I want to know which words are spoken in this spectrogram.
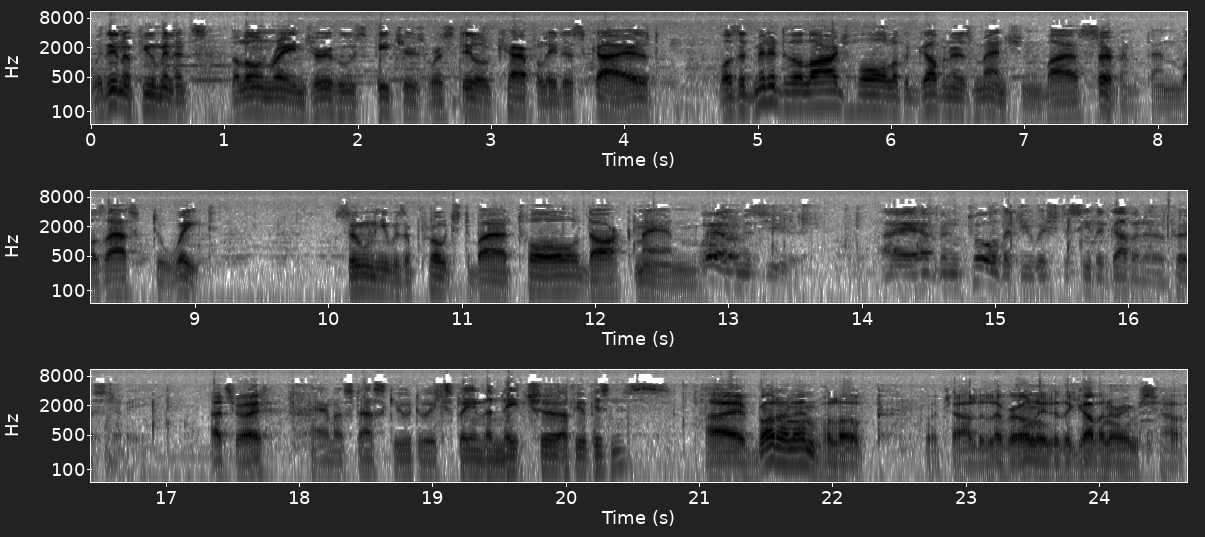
Within a few minutes, the Lone Ranger, whose features were still carefully disguised, was admitted to the large hall of the governor's mansion by a servant and was asked to wait. Soon he was approached by a tall, dark man. Well, monsieur, I have been told that you wish to see the governor personally. That's right. I must ask you to explain the nature of your business. I brought an envelope, which I'll deliver only to the governor himself.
